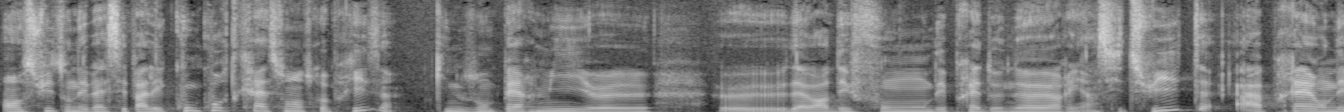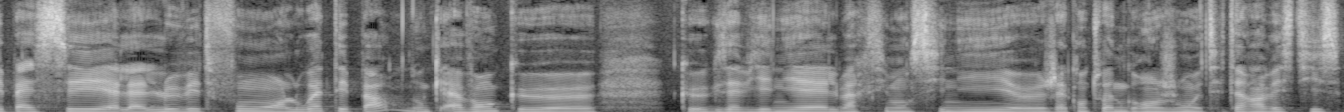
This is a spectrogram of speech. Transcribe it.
Ensuite, on est passé par les concours de création d'entreprise qui nous ont permis euh, d'avoir des fonds, des prêts d'honneur et ainsi de suite. Après, on est passé à la levée de fonds en loi TEPA, donc avant que, que Xavier Niel, Marc Simoncini, Jacques-Antoine Granjon, etc. investissent.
